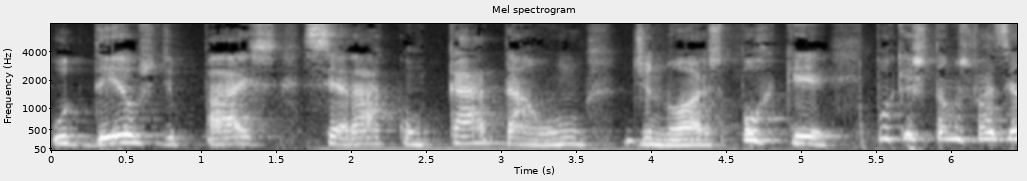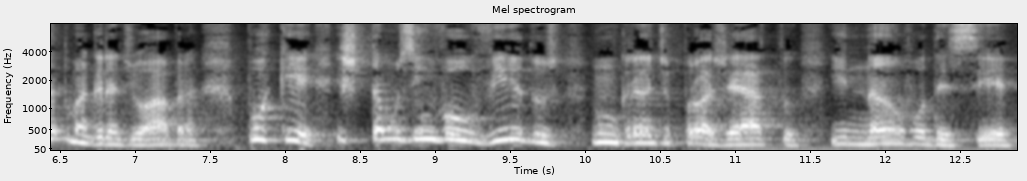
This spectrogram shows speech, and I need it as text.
o Deus de paz será com cada um de nós. Por quê? Porque estamos fazendo uma grande obra, porque estamos envolvidos num grande projeto e não vou descer.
